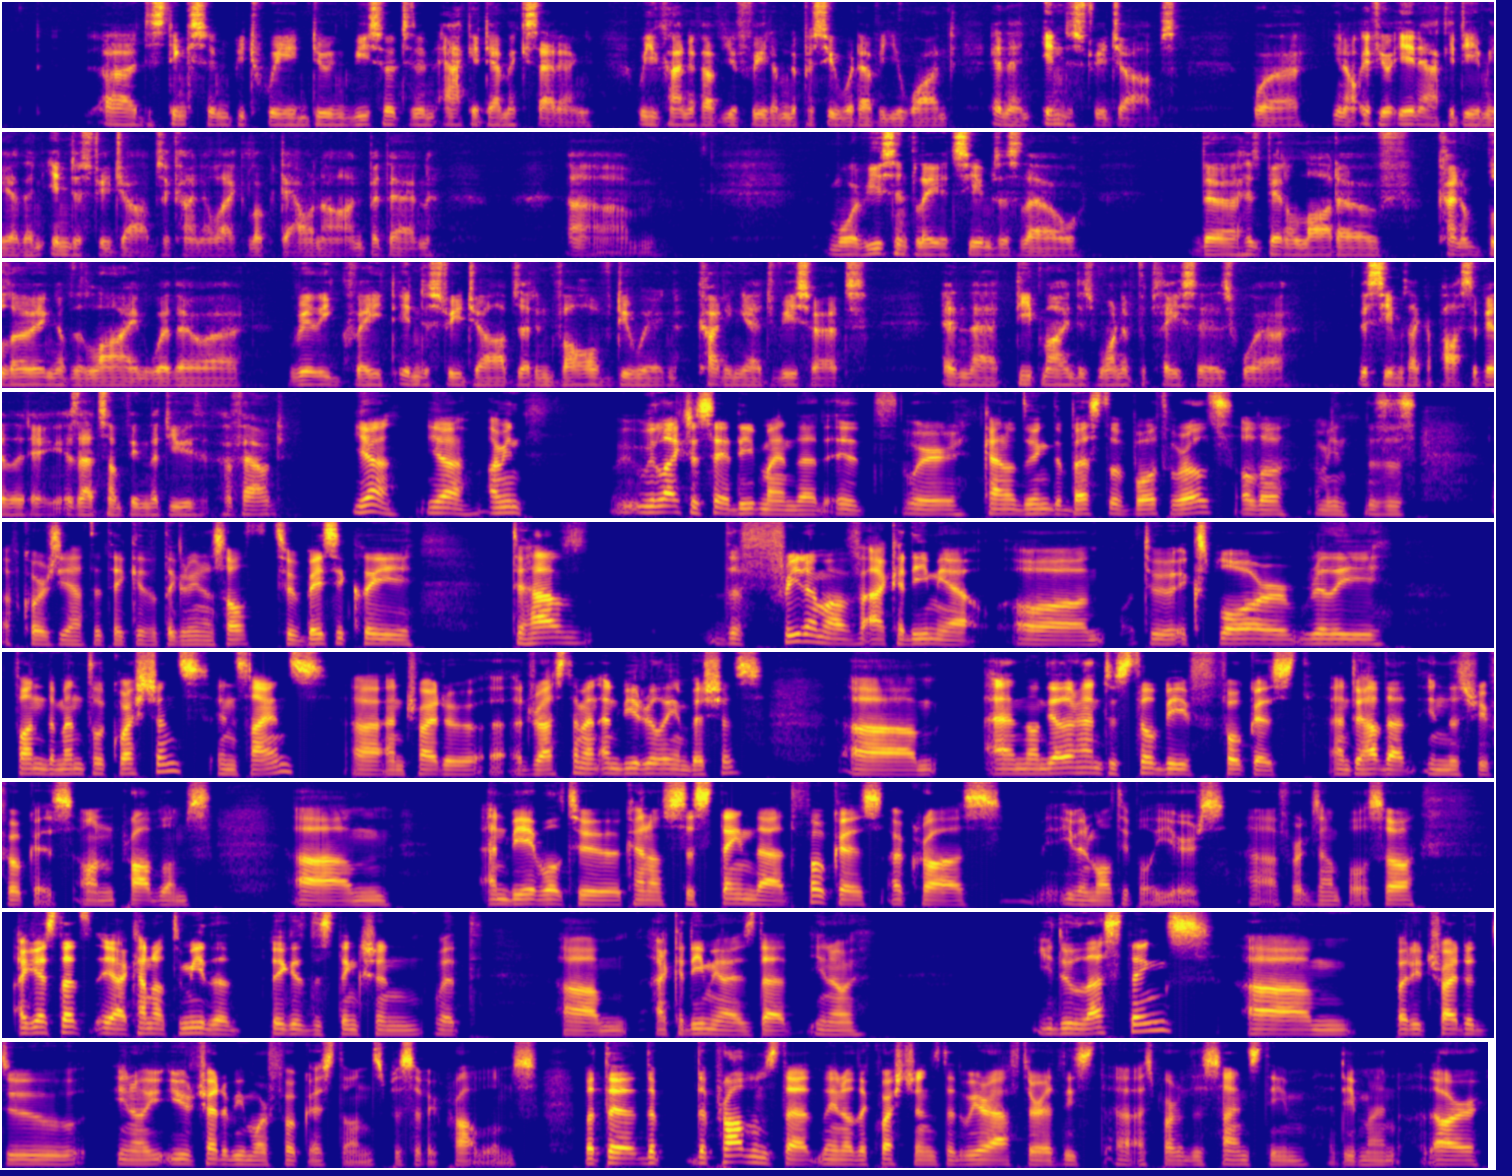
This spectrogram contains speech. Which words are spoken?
uh, distinction between doing research in an academic setting, where you kind of have your freedom to pursue whatever you want, and then industry jobs, where you know if you're in academia, then industry jobs are kind of like looked down on. But then, um, more recently, it seems as though there has been a lot of kind of blurring of the line, where there are really great industry jobs that involve doing cutting edge research and that DeepMind is one of the places where this seems like a possibility. Is that something that you have found? Yeah, yeah. I mean, we, like to say at DeepMind that it's we're kind of doing the best of both worlds. Although, I mean, this is, of course, you have to take it with a grain of salt. To basically to have the freedom of academia uh, to explore really fundamental questions in science uh, and try to uh, address them and, and be really ambitious um, and on the other hand to still be focused and to have that industry focus on problems um, and be able to kind of sustain that focus across even multiple years uh, for example. So i guess that's yeah kind of to me the biggest distinction with um, academia is that you know you do less things um, but you try to do you know you try to be more focused on specific problems. But the the, the problems that you know the questions that we're after at least uh, as part of the science team at DeepMind are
